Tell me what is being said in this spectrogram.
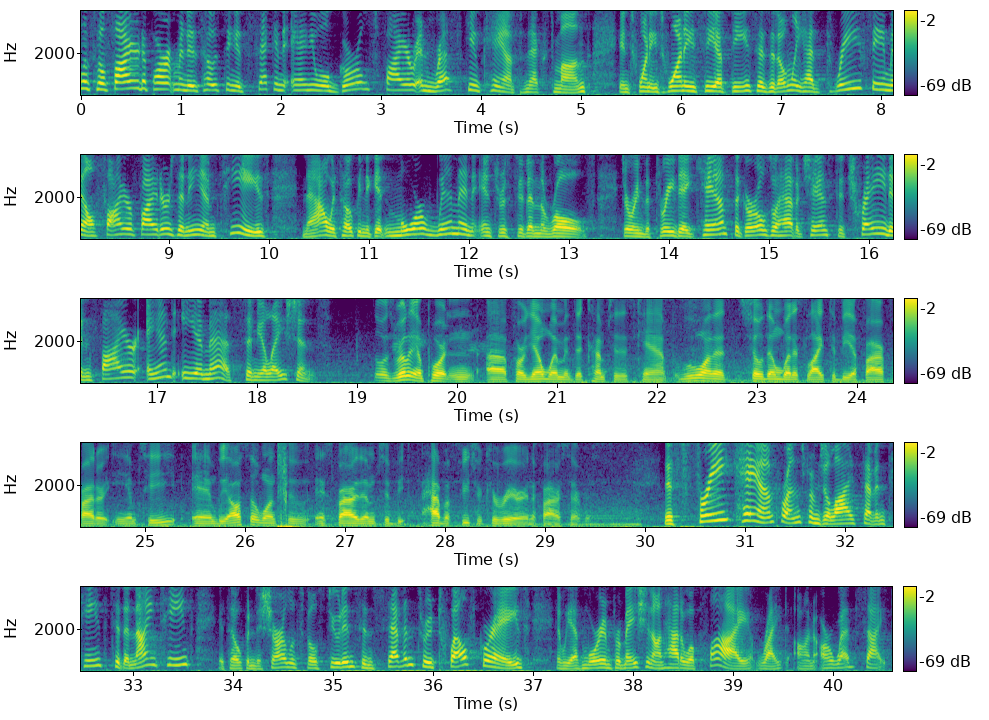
Charlottesville Fire Department is hosting its second annual Girls Fire and Rescue Camp next month. In 2020, CFD says it only had three female firefighters and EMTs. Now it's hoping to get more women interested in the roles. During the three-day camp, the girls will have a chance to trade in fire and EMS simulations. So it's really important uh, for young women to come to this camp. We want to show them what it's like to be a firefighter EMT, and we also want to inspire them to be, have a future career in the fire service. This free camp runs from July 17th to the 19th. It's open to Charlottesville students in 7th through 12th grades, and we have more information on how to apply right on our website.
